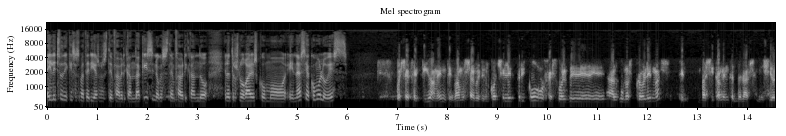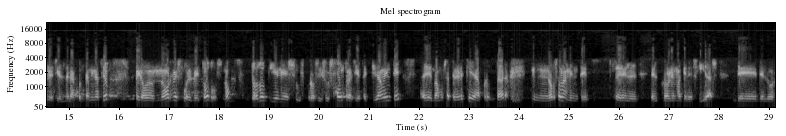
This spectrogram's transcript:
el hecho de que esas baterías no se estén fabricando aquí, sino que se estén fabricando en otros lugares como en Asia. ¿Cómo lo ves? Pues efectivamente, vamos a ver, el coche eléctrico resuelve algunos problemas, básicamente el de las emisiones y el de la contaminación, pero no resuelve todos, ¿no? Todo tiene sus pros y sus contras y efectivamente eh, vamos a tener que afrontar no solamente el, el problema que decías, de, de, los,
